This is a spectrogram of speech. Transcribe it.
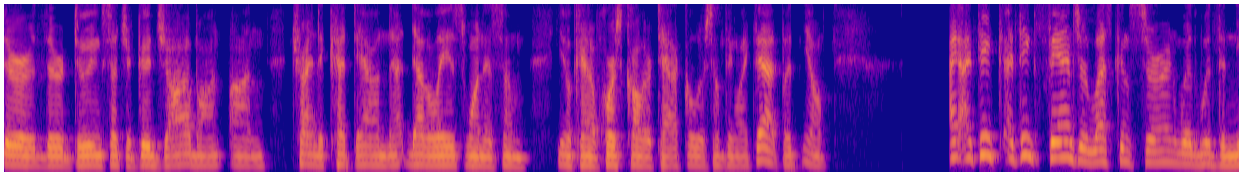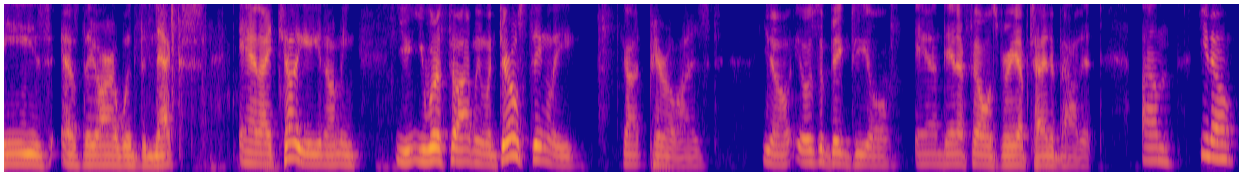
they're they're doing such a good job on on trying to cut down. Now, now the latest one is some you know kind of horse collar tackle or something like that. But you know, I, I think I think fans are less concerned with with the knees as they are with the necks. And I tell you, you know, I mean, you you would have thought. I mean, when Darryl Stingley got paralyzed, you know, it was a big deal, and the NFL was very uptight about it. Um, you know,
